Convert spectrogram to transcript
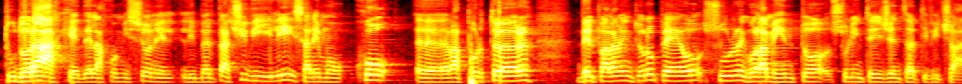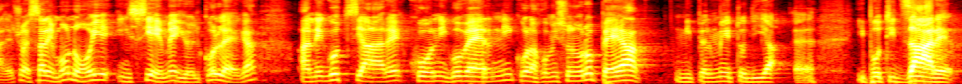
Tudorache della Commissione Libertà Civili, saremo co-rapporteur eh, del Parlamento europeo sul regolamento sull'intelligenza artificiale, cioè saremo noi insieme, io e il collega, a negoziare con i governi, con la Commissione europea, mi permetto di eh, ipotizzare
